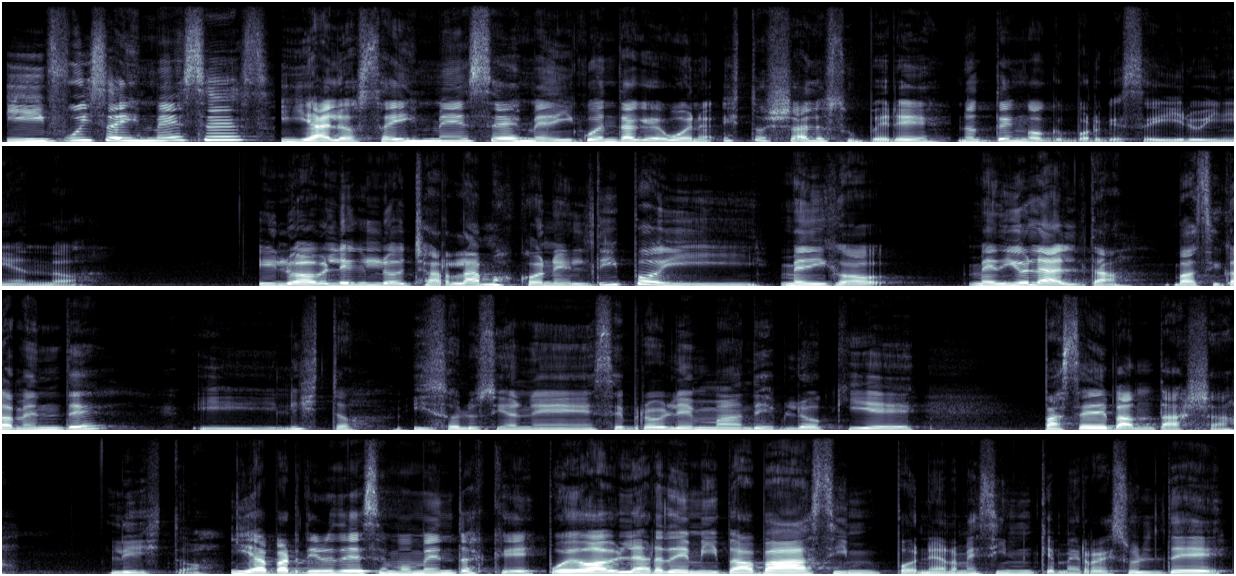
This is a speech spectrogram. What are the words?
Y fui seis meses y a los seis meses me di cuenta que, bueno, esto ya lo superé, no tengo que por qué seguir viniendo. Y lo hablé, lo charlamos con el tipo y me dijo, me dio la alta, básicamente, y listo. Y solucioné ese problema, desbloqueé, pasé de pantalla. Listo. Y a partir de ese momento es que puedo hablar de mi papá sin ponerme, sin que me resulte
